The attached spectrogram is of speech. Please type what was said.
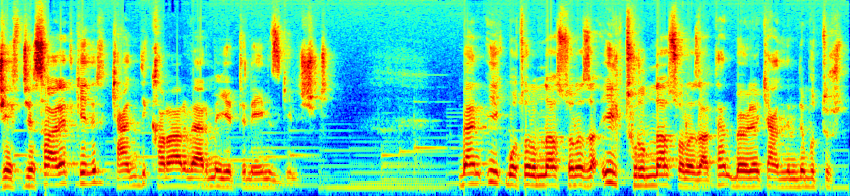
ce- cesaret gelir. Kendi karar verme yeteneğiniz gelişir ben ilk motorumdan sonra, ilk turumdan sonra zaten böyle kendimde bu tür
